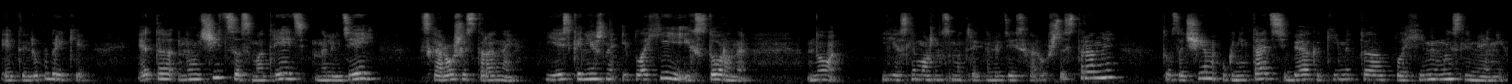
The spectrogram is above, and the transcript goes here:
этой рубрики – это научиться смотреть на людей с хорошей стороны. Есть, конечно, и плохие их стороны, но если можно смотреть на людей с хорошей стороны, то зачем угнетать себя какими-то плохими мыслями о них?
